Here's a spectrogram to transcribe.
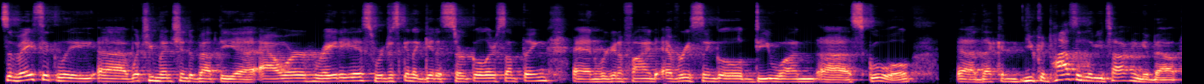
So basically, uh, what you mentioned about the uh, hour radius, we're just going to get a circle or something, and we're going to find every single D1 uh, school uh, that could you could possibly be talking about,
